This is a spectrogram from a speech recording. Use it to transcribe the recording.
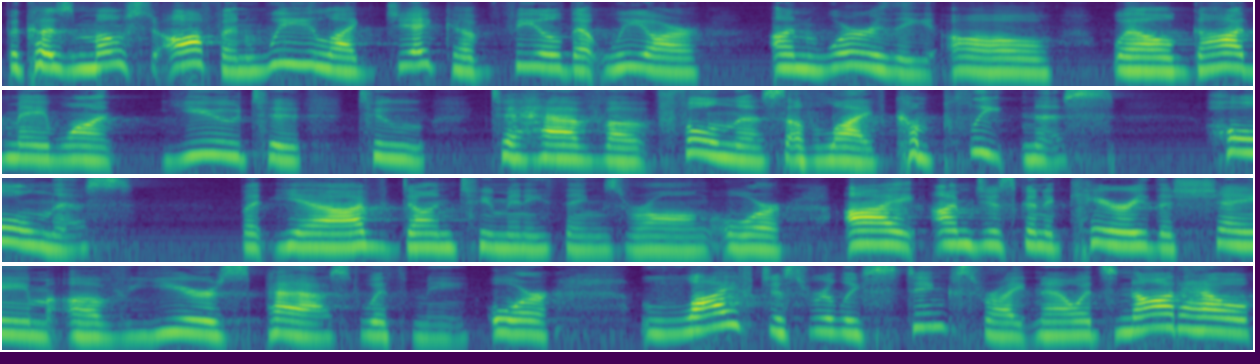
because most often we, like Jacob, feel that we are unworthy. Oh, well, God may want you to, to, to have a fullness of life, completeness, wholeness but yeah, I've done too many things wrong, or I, I'm just going to carry the shame of years past with me, or life just really stinks right now. It's not how,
